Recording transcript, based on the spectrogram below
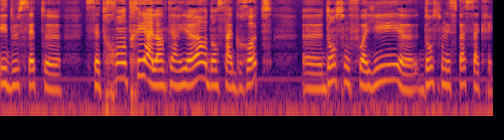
et de cette, euh, rentrée à l'intérieur, dans sa grotte, euh, dans son foyer, dans son espace sacré.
